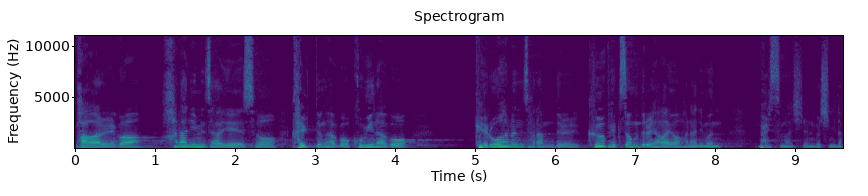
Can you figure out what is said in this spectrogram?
바알과 하나님 사이에서 갈등하고 고민하고 괴로워하는 사람들 그 백성들을 향하여 하나님은 말씀하시는 것입니다.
